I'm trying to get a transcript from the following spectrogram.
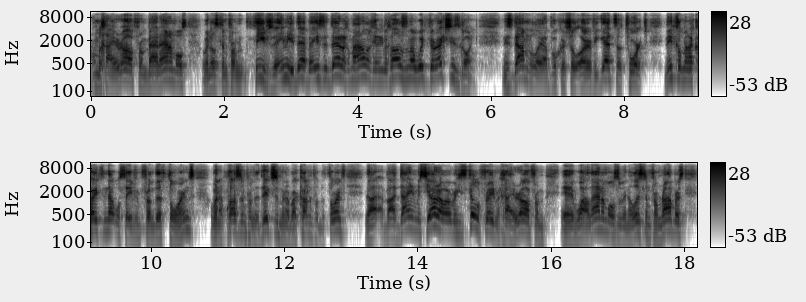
from bad animals, from thieves. And he doesn't know which direction he's going. If he gets a torch, that will save him from the thorns. When a from the ditches, when a from the thorns. However, he's still afraid from uh, wild animals, when a listen from robbers.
